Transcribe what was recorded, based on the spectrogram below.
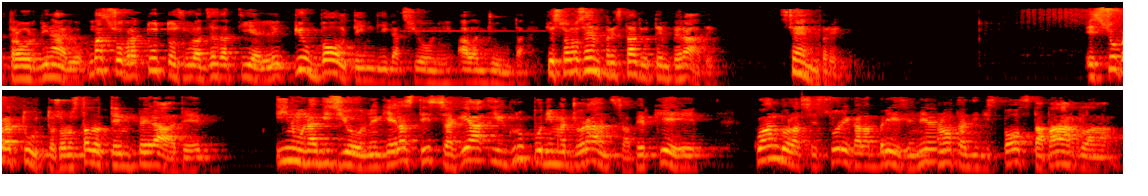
straordinario, ma soprattutto sulla ZTL, più volte indicazioni alla Giunta, che sono sempre state ottemperate, sempre. E soprattutto sono state ottemperate in una visione che è la stessa che ha il gruppo di maggioranza, perché quando l'assessore calabrese nella nota di risposta parla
